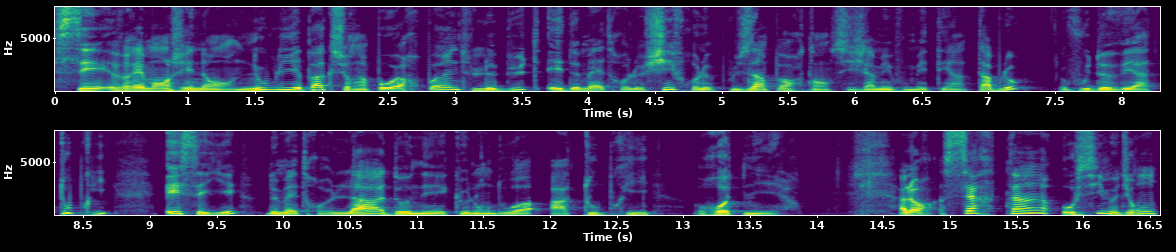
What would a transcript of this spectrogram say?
C'est vraiment gênant. N'oubliez pas que sur un PowerPoint, le but est de mettre le chiffre le plus important. Si jamais vous mettez un tableau, vous devez à tout prix essayer de mettre la donnée que l'on doit à tout prix retenir. Alors certains aussi me diront,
